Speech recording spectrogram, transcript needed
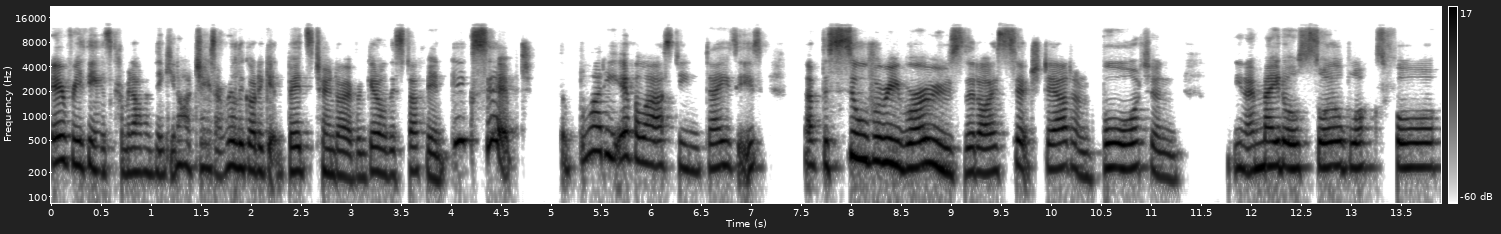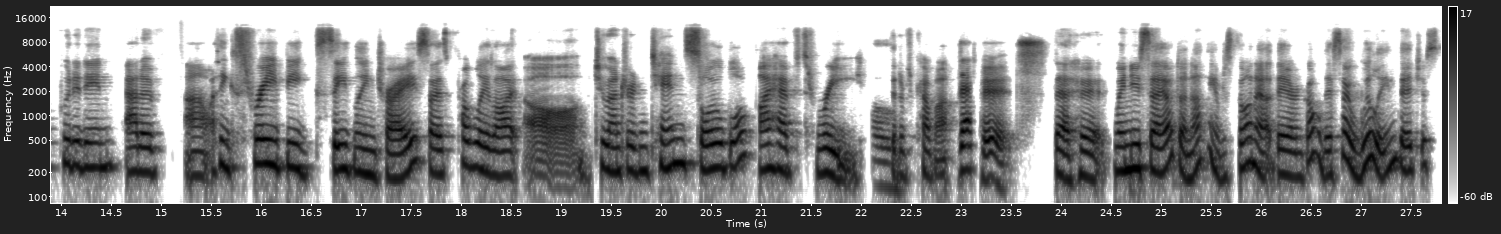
everything's coming up and thinking, oh, geez, I really got to get beds turned over and get all this stuff in, except the bloody everlasting daisies of the silvery rose that I searched out and bought and you know made all soil blocks for, put it in out of uh, I think three big seedling trays. So it's probably like oh, 210 soil blocks. I have three oh, that have come up. That hurts. That hurt. When you say, I've done nothing, I've just gone out there and gone, they're so willing, they're just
